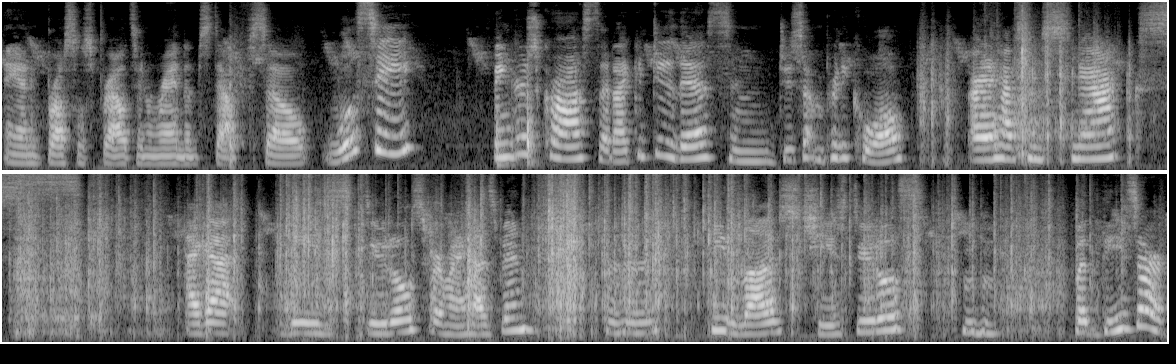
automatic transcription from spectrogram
and Brussels sprouts and random stuff. So we'll see. Fingers crossed that I could do this and do something pretty cool. All right, I have some snacks. I got these doodles for my husband. Mm-hmm. He loves cheese doodles. but these are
